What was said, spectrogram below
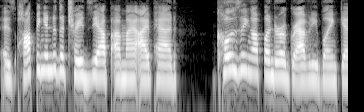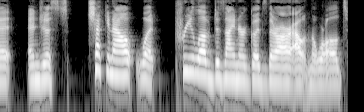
as popping into the Tradesy app on my iPad, cozying up under a gravity blanket, and just checking out what pre loved designer goods there are out in the world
